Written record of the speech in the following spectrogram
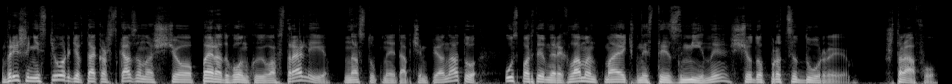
В рішенні стюардів також сказано, що перед гонкою в Австралії, наступний етап чемпіонату, у спортивний регламент мають внести зміни щодо процедури штрафу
